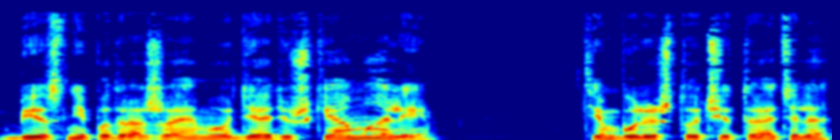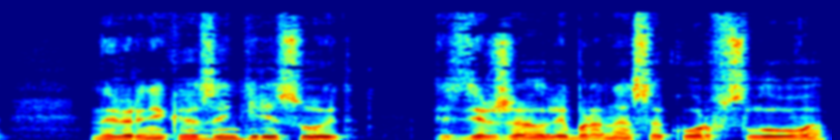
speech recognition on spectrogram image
без неподражаемого дядюшки Амалии. Тем более, что читателя наверняка заинтересует, сдержал ли баронесса Корф слово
